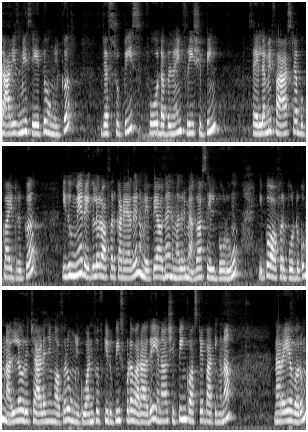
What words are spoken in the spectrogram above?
சாரீஸுமே சேர்த்து உங்களுக்கு just rupees four double nine free shipping so எல்லாமே ஃபாஸ்ட்டாக புக் ஆகிட்டுருக்கு இதுவுமே ரெகுலர் ஆஃபர் கிடையாது. நம்ம எப்பயாவது தான் இந்த மாதிரி மெகா சேல் போடுவோம். இப்போ ஆஃபர் போட்டிருக்கோம். நல்ல ஒரு சேலஞ்சிங் ஆஃபர் உங்களுக்கு ஒன் ஃபிஃப்டி ருபீஸ் கூட வராது. ஏன்னா ஷிப்பிங் காஸ்ட்டே பார்த்தீங்கன்னா நிறைய வரும்.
